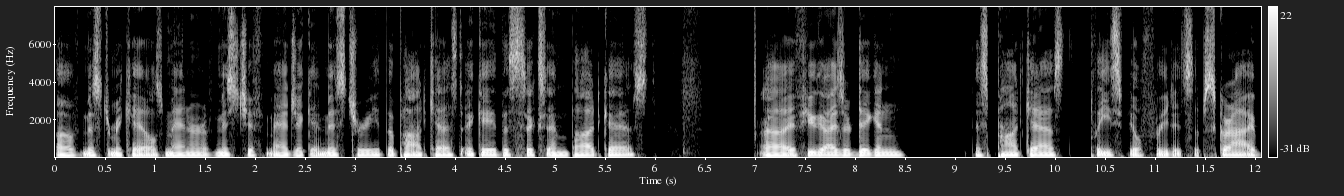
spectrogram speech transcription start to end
of Mr. McHale's Manor of Mischief, Magic, and Mystery, the podcast, aka the 6M podcast. Uh, if you guys are digging this podcast, please feel free to subscribe,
